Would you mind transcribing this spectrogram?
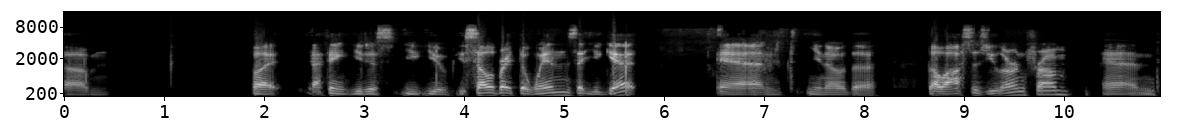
um but i think you just you you you celebrate the wins that you get and you know the the losses you learn from and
